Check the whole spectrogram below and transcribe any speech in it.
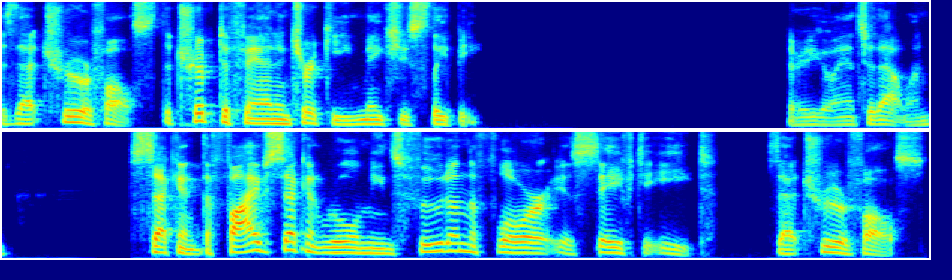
Is that true or false? The tryptophan in turkey makes you sleepy. There you go. Answer that one. Second, the five second rule means food on the floor is safe to eat. Is that true or false?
